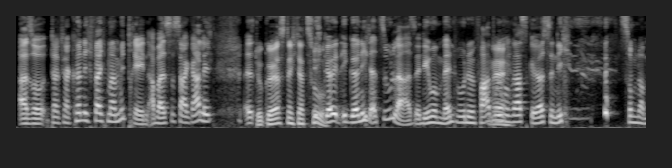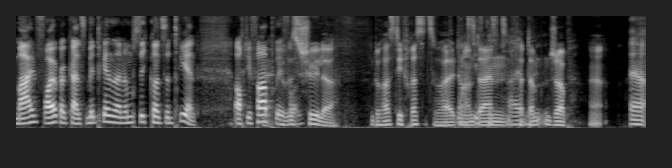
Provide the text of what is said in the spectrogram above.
Also, da, da könnte ich vielleicht mal mitreden, aber es ist ja gar nicht. Du gehörst nicht dazu. Ich gehöre ich gehör nicht dazu, Lars. In dem Moment, wo du eine Fahrprüfung Nee. hast, gehörst du nicht zum normalen Volk und kannst mitreden, sondern du musst dich konzentrieren auf die du Fahrprüfung. bist Schüler. Du hast die Fresse zu halten und deinen verdammten Job. Ja. ja.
